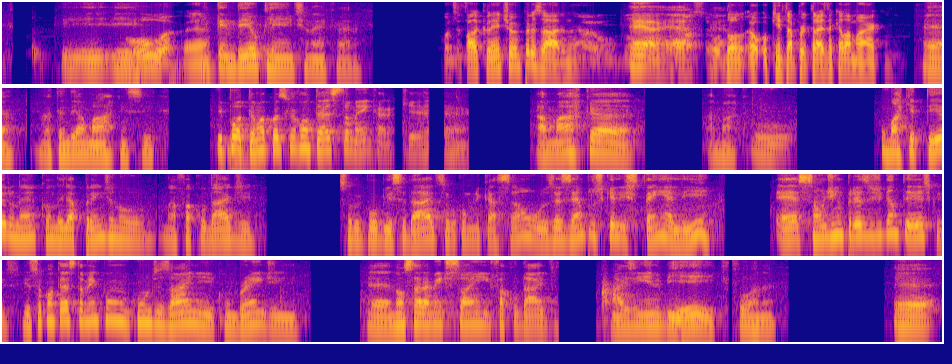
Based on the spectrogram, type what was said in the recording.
e, e Boa, é. entender o cliente, né, cara? Quando você fala cliente, é o empresário, né? É, o é, é, é, o dono, é quem tá por trás daquela marca. É, atender a marca em si. E, pô, tem uma coisa que acontece também, cara, que é a marca. A marca. O, o marqueteiro, né, quando ele aprende no, na faculdade sobre publicidade, sobre comunicação, os exemplos que eles têm ali é, são de empresas gigantescas. Isso acontece também com, com design, com branding, é, não necessariamente só em faculdade, mas em MBA, que for, né? É,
